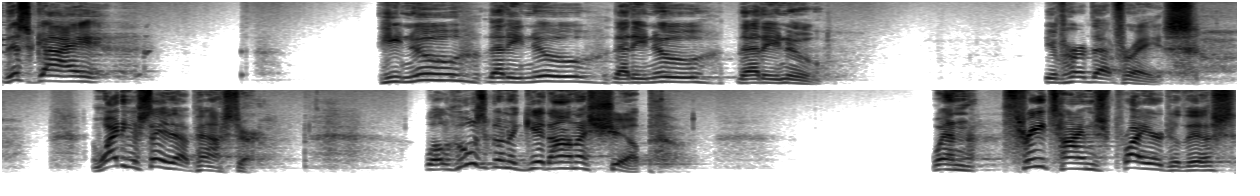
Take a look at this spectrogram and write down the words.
this guy, he knew that he knew that he knew that he knew. You've heard that phrase. Why do you say that, Pastor? Well, who's going to get on a ship when three times prior to this,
